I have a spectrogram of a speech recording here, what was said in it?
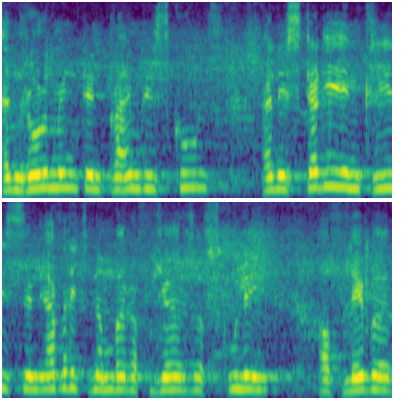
enrollment in primary schools and a steady increase in average number of years of schooling of labor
